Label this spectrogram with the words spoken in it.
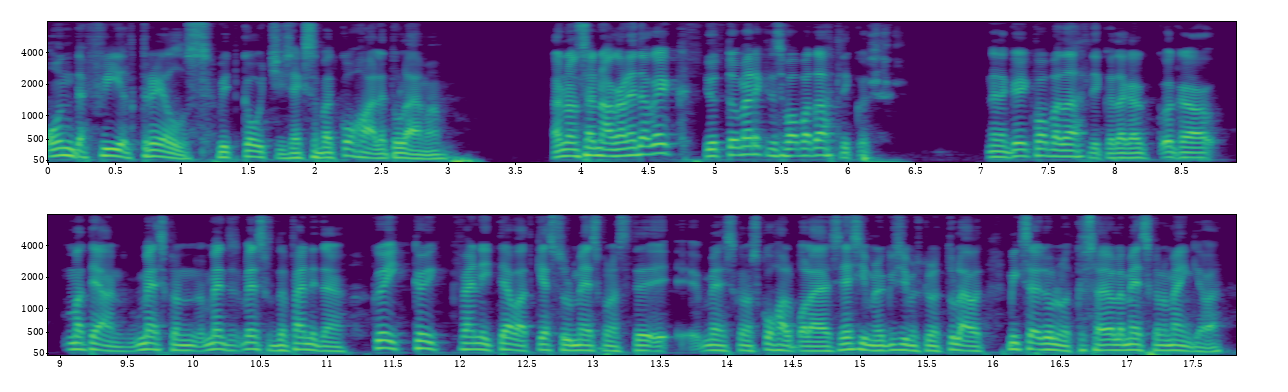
on the field drills with coaches ehk sa pead kohale tulema. no see on, aga need on kõik jutumärkides vabatahtlikud. Need on kõik vabatahtlikud, aga, aga ma tean, meeskond, fännid on, kõik, kõik fännid teavad, kes sul meeskonnast, meeskonnas kohal pole ja siis esimene küsimus, kui nad tulevad, miks sa ei tulnud, kas sa ei ole meeskonnamängija või?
